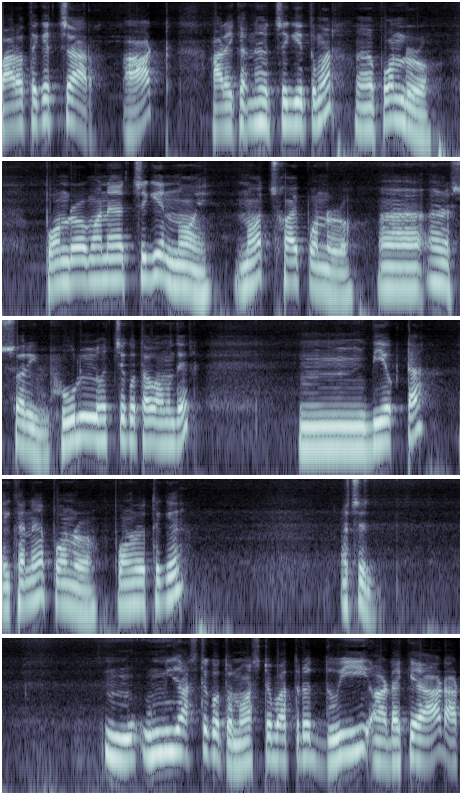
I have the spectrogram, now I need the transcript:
বারো থেকে চার, আট। আর এখানে হচ্ছে গিয়ে তোমার পনেরো। পনেরো মানে হচ্ছে গিয়ে নয়, ন, ছয়, পনেরো। সরি ভুল হচ্ছে কোথাও আমাদের। বিয়োগটা এখানে পনেরো। পনেরো থেকে আচ্ছা উনিশ আসতে কত? ন আসতে বাহাত্তরের দুই, আট, একে আট আট,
